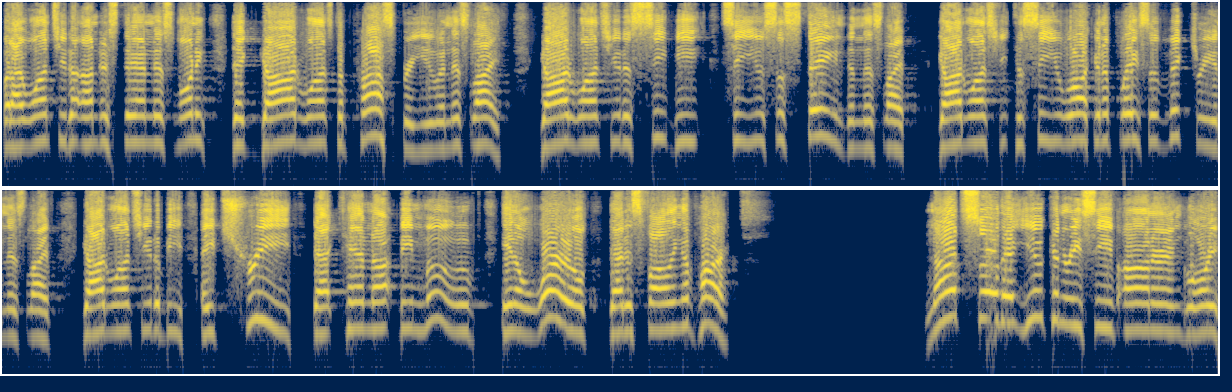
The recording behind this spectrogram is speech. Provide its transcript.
but I want you to understand this morning that God wants to prosper you in this life. God wants you to see, be, see you sustained in this life. God wants you to see you walk in a place of victory in this life. God wants you to be a tree that cannot be moved in a world that is falling apart. Not so that you can receive honor and glory,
